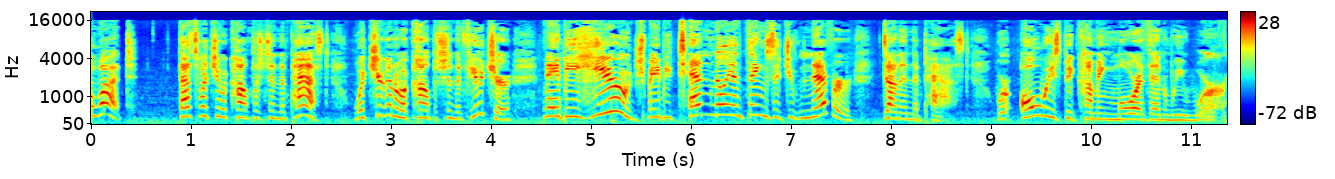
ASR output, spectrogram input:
what? That's what you accomplished in the past. What you're going to accomplish in the future may be huge, maybe 10 million things that you've never done in the past. We're always becoming more than we were.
